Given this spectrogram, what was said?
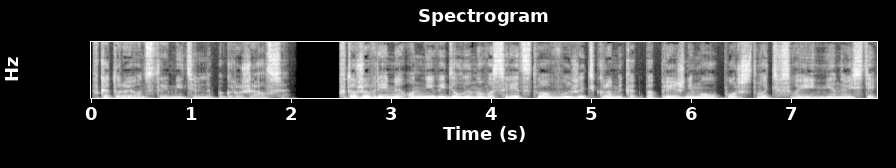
в которое он стремительно погружался. В то же время он не видел иного средства выжить, кроме как по-прежнему упорствовать в своей ненависти,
